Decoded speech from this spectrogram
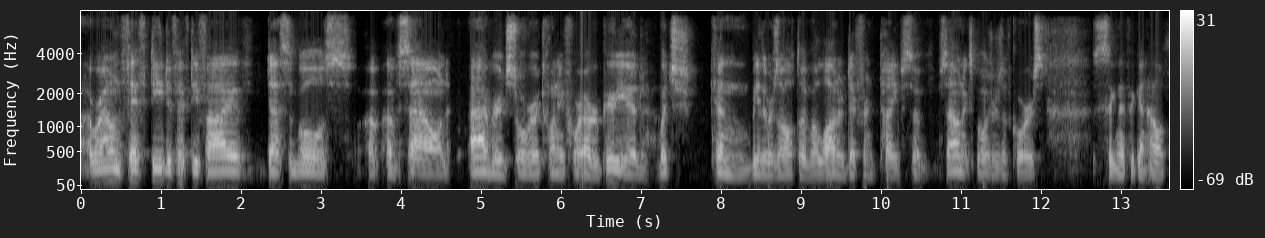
around 50 to 55 decibels of, of sound averaged over a 24 hour period, which can be the result of a lot of different types of sound exposures, of course significant health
